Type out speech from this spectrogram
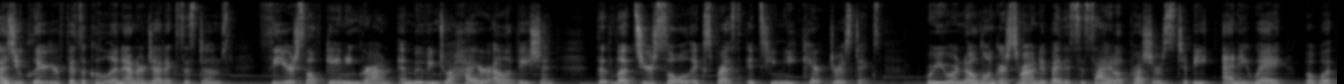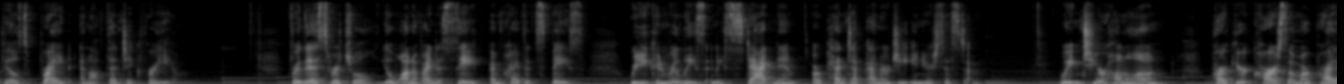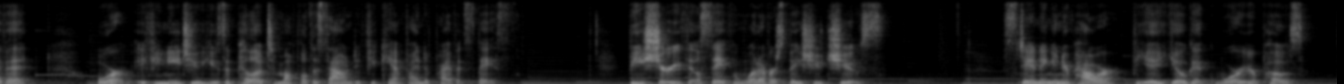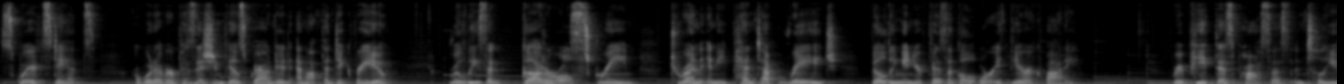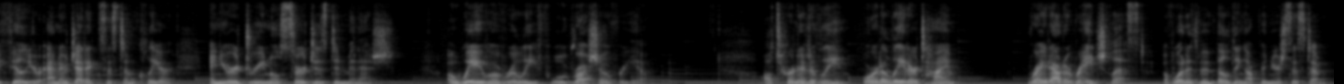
As you clear your physical and energetic systems, see yourself gaining ground and moving to a higher elevation that lets your soul express its unique characteristics where you are no longer surrounded by the societal pressures to be any way but what feels right and authentic for you. For this ritual, you'll want to find a safe and private space where you can release any stagnant or pent up energy in your system. Wait until you're home alone, park your car somewhere private, or if you need to, use a pillow to muffle the sound if you can't find a private space. Be sure you feel safe in whatever space you choose. Standing in your power via yogic warrior pose, squared stance, or whatever position feels grounded and authentic for you, release a guttural scream to run any pent up rage building in your physical or etheric body. Repeat this process until you feel your energetic system clear and your adrenal surges diminish. A wave of relief will rush over you. Alternatively, or at a later time, write out a rage list of what has been building up in your system.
